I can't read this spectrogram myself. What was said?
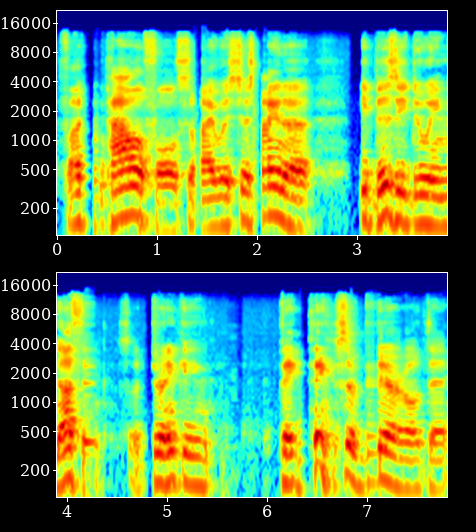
fucking powerful. So I was just trying to be busy doing nothing. So drinking big things of beer all day.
